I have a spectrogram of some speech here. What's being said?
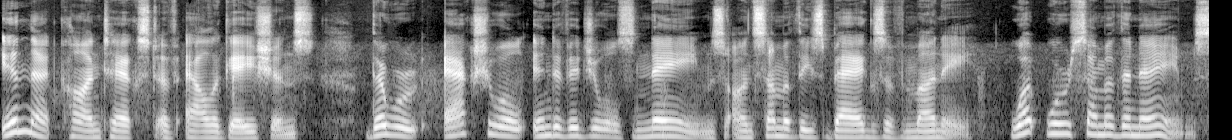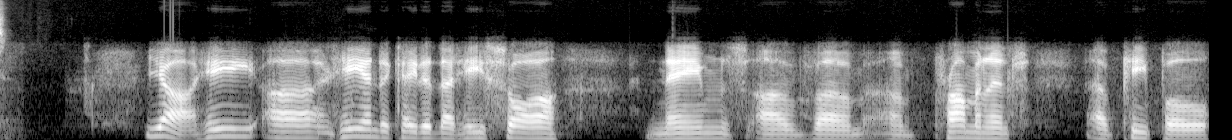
in that context of allegations, there were actual individuals' names on some of these bags of money. What were some of the names? Yeah, he uh, he indicated that he saw names of, um, of prominent uh, people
